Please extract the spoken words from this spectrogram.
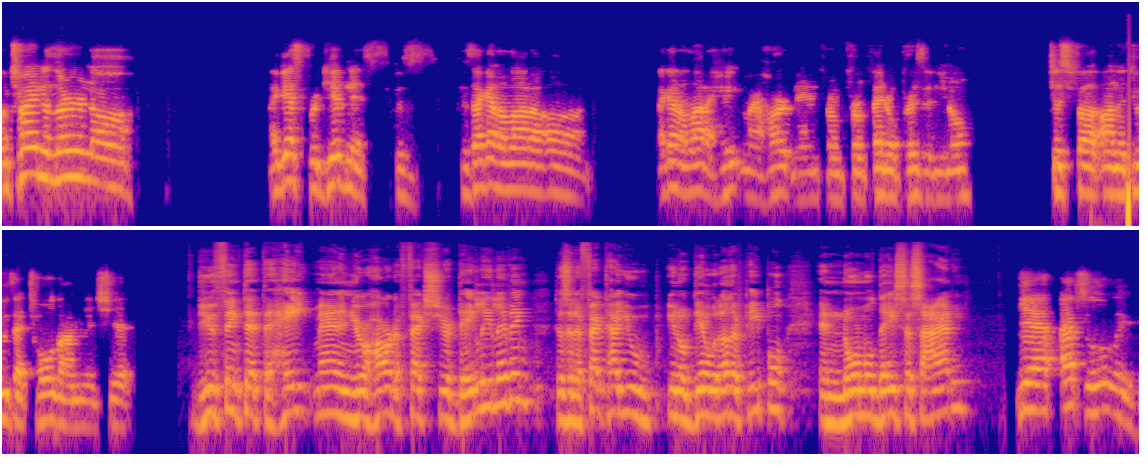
I'm trying to learn uh, I guess forgiveness because because I got a lot of uh I got a lot of hate in my heart, man, from from federal prison, you know. Just on the dudes that told on me and shit. Do you think that the hate, man, in your heart affects your daily living? Does it affect how you, you know, deal with other people in normal day society? Yeah, absolutely.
